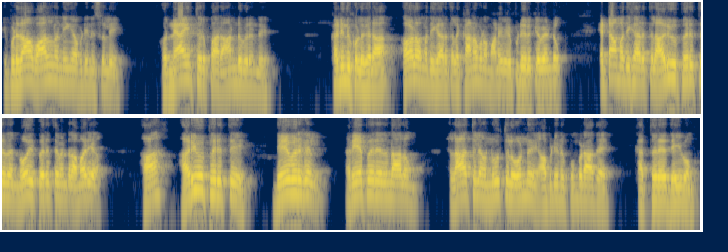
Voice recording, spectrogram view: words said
இப்படிதான் வாழணும் நீங்க அப்படின்னு சொல்லி ஒரு நியாயம் திருப்பார் ஆண்டு விருண்டு. கடிந்து கொள்ளுகிறா. ஏழாம் அதிகாரத்தில் கணவன மனைவி எப்படி இருக்க வேண்டும்? எட்டாம் அதிகாரத்தில் அறிவு பெருத்தவன் நோய் பெருத்தவன்ற மாதிரி. ஆ அறிவு பெருத்து தேவர்கள் நிறைய பேர் இருந்தாலும் எல்லாத்துலேயும் நூற்றுல ஒன்று அப்படின்னு கும்பிடாத கர்த்தரே தெய்வம்.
